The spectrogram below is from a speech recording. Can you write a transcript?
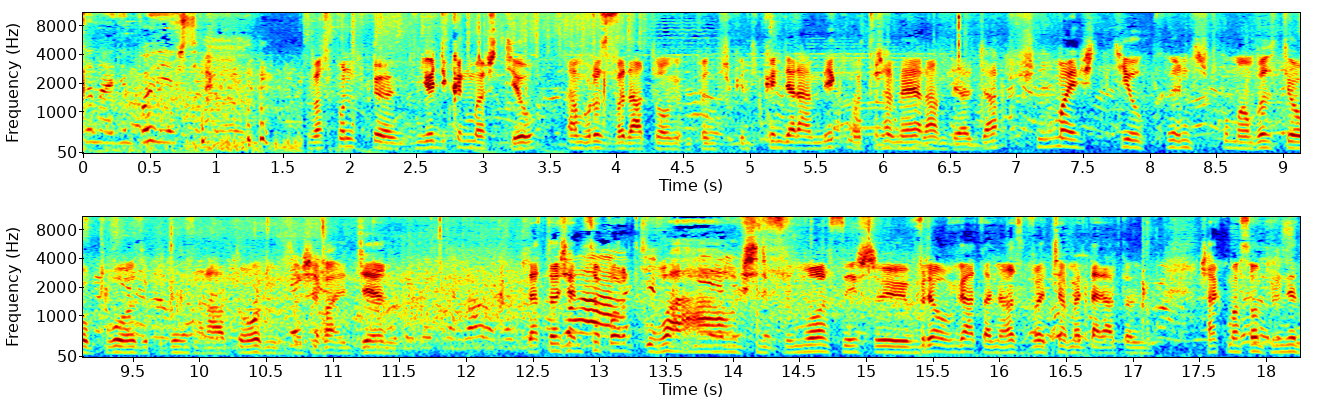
Să n-ai din Ploiești. Vă spun că eu de când mă știu, am vrut să văd Atomiu, pentru că de când eram mic, mătușa mea era în Belgia și nu mai știu când și cum am văzut eu o poză cu dânsa la Atomiu sau ceva de genul. De atunci am Wow, suport, ce wow, tare. și de frumos e și vreau în viața mea să văd cea mai tare Atomiu. Și acum s-a împlinit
